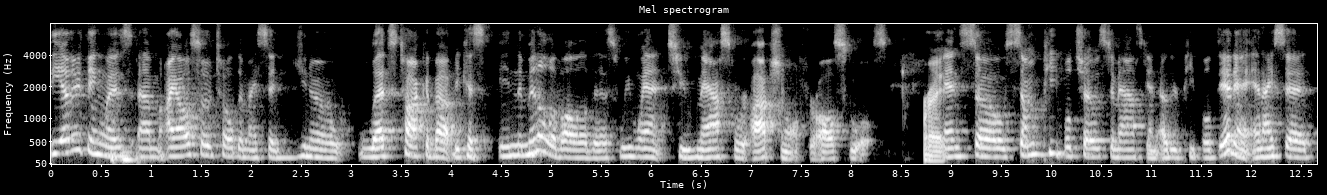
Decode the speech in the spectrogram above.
the other thing was, um, I also told them, I said, you know, let's talk about because in the middle of all of this, we went to masks were optional for all schools. right. And so some people chose to mask and other people didn't. And I said,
